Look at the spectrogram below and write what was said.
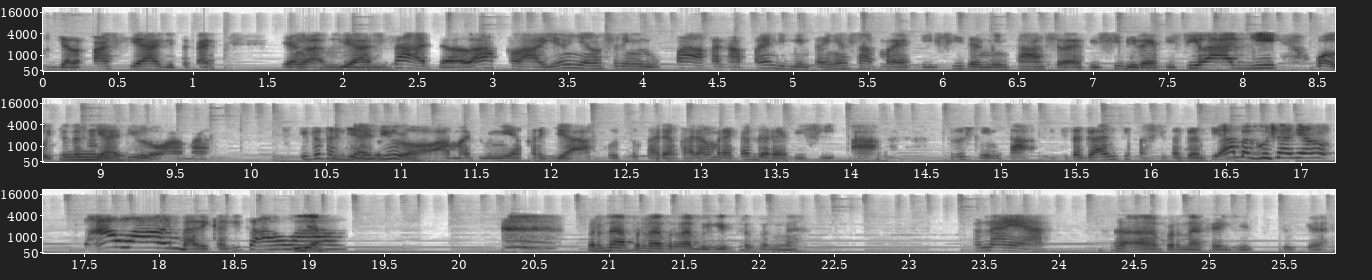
kerja lepas ya gitu kan. Yang nggak Hmm. biasa adalah klien yang sering lupa akan apa yang dimintanya saat merevisi dan minta hasil revisi direvisi lagi. Wow itu Hmm. terjadi loh sama itu terjadi betul. loh sama dunia kerja aku tuh kadang-kadang mereka udah revisi A terus minta kita ganti pas kita ganti ah bagusan yang awal balik lagi ke awal Iya. Pernah pernah pernah begitu pernah. Pernah ya? Ah, ah, pernah kayak gitu juga.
